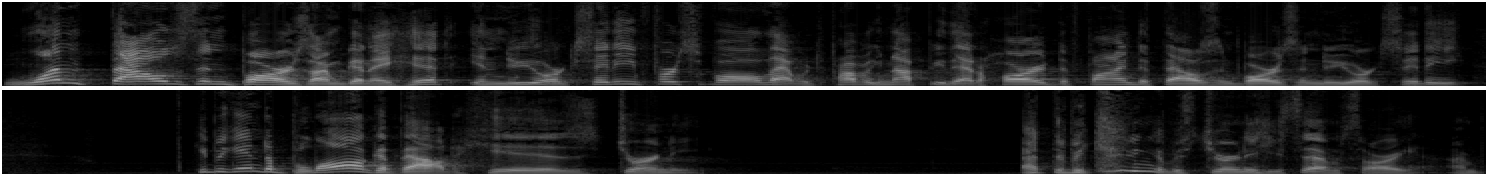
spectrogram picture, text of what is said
1,000 bars I'm going to hit in New York City. First of all, that would probably not be that hard to find 1,000 bars in New York City. He began to blog about his journey. At the beginning of his journey, he said, I'm sorry, I'm,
